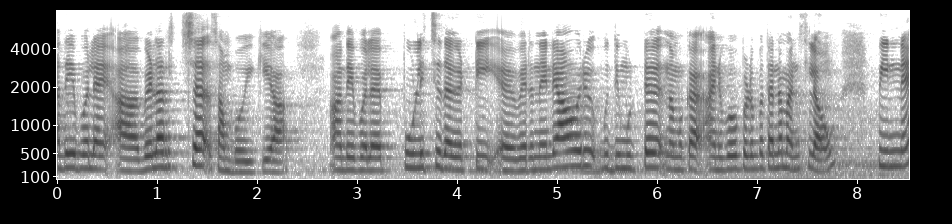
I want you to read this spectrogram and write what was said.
അതേപോലെ വിളർച്ച സംഭവിക്കുക അതേപോലെ പുളിച്ച് തകട്ടി വരുന്നതിന്റെ ആ ഒരു ബുദ്ധിമുട്ട് നമുക്ക് അനുഭവപ്പെടുമ്പോൾ തന്നെ മനസ്സിലാവും. പിന്നെ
